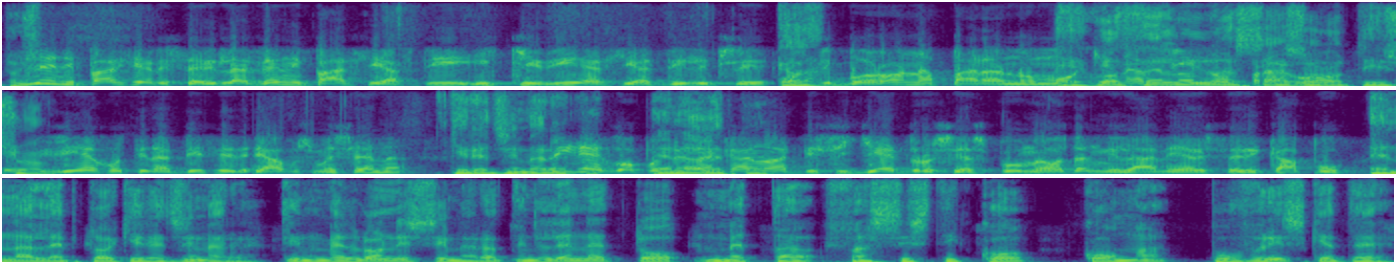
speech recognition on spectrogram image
Δεν υπάρχει αριστερίλα, δεν υπάρχει αυτή η κυρίαρχη αντίληψη Καλά. ότι μπορώ να παρανομώ εγώ και να θέλω να σας ρωτήσω. επειδή έχω την αντίθετη άποψη με σένα. Κύριε Τζίμερε, Πήγα εγώ ποτέ να λεπτό. κάνω αντισυγκέντρωση ας πούμε όταν μιλάνε οι αριστεροί κάπου. Ένα λεπτό κύριε Τζίμερε. Την Μελώνη σήμερα την λένε το μεταφασιστικό κόμμα που βρίσκεται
